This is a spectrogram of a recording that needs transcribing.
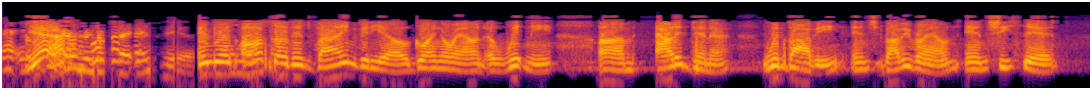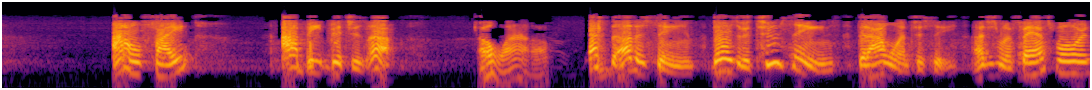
that is yeah, I remember that interview. And there's also this Vine video going around of Whitney um, out at dinner with Bobby and she, Bobby Brown, and she said, "I don't fight. I beat bitches up." Oh wow. That's the other scene. Those are the two scenes that I want to see. I just want to fast forward,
